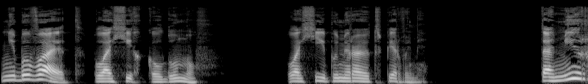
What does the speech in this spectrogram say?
Не бывает плохих колдунов. Плохие помирают первыми. Тамир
